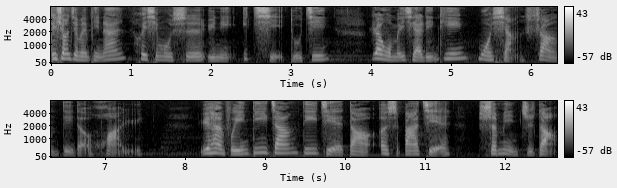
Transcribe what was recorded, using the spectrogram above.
弟兄姐妹平安，慧馨牧师与你一起读经，让我们一起来聆听默想上帝的话语。约翰福音第一章第一节到二十八节，生命之道。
